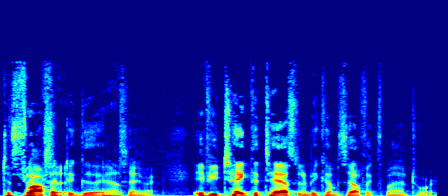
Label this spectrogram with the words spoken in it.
To flop fix it to good. yeah. So anyway, if you take the test, and it becomes self-explanatory.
